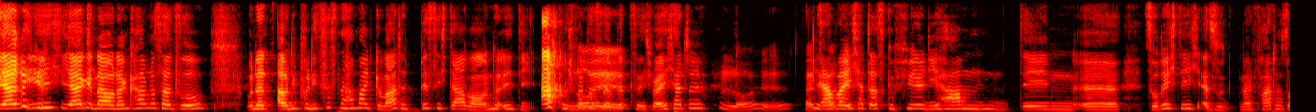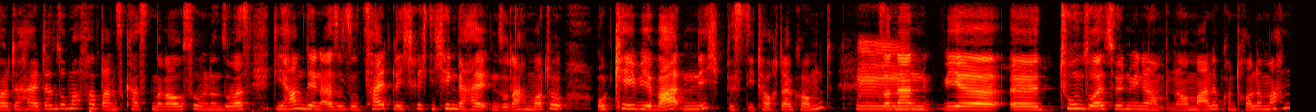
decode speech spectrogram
Ja, richtig, ja, genau. Und dann kam das halt so. Und dann, aber die Polizisten haben halt gewartet, bis ich da war. Und die, Ach, ich fand das sehr lol. witzig, weil ich hatte, Lol. Als ja, ob. weil ich hatte das Gefühl, die haben den äh, so richtig, also mein Vater sollte halt dann so mal Verbandskasten rausholen und sowas. Die haben den also so zeitlich richtig hingehalten, so nach dem Motto, okay, wir warten nicht, bis die Tochter kommt, Hm. sondern wir äh, tun so, als würden wir eine normale Kontrolle machen.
